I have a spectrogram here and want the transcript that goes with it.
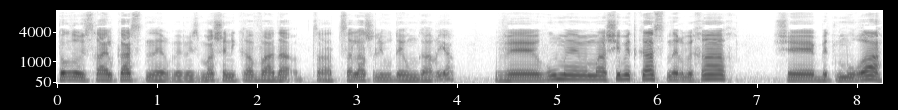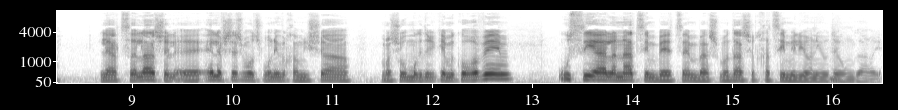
דוקטור ישראל קסטנר במה שנקרא ועדת ההצלה של יהודי הונגריה, והוא מאשים את קסטנר בכך שבתמורה להצלה של 1685, אה, מה שהוא מגדיר כמקורבים, הוא סייע לנאצים בעצם בהשמדה של חצי מיליון יהודי הונגריה.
